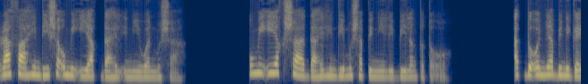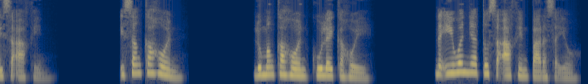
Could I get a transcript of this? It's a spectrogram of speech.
Rafa, hindi siya umiiyak dahil iniwan mo siya. Umiiyak siya dahil hindi mo siya pinili bilang totoo. At doon niya binigay sa akin. Isang kahon. Lumang kahon, kulay kahoy. Naiwan niya to sa akin para sa iyo.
